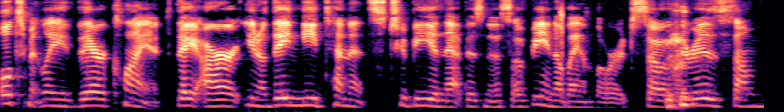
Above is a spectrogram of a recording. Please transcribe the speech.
ultimately their client. They are, you know, they need tenants to be in that business of being a landlord. So mm-hmm. there is some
